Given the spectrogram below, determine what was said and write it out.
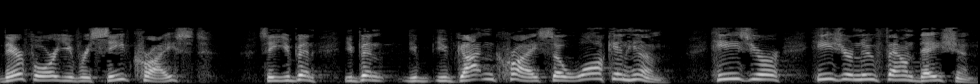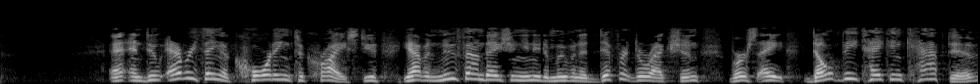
Therefore, you've received Christ. See, you've been, you've been, you've, you've gotten Christ, so walk in Him. He's your, He's your new foundation. And, and do everything according to Christ. You, you have a new foundation. You need to move in a different direction. Verse 8, don't be taken captive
